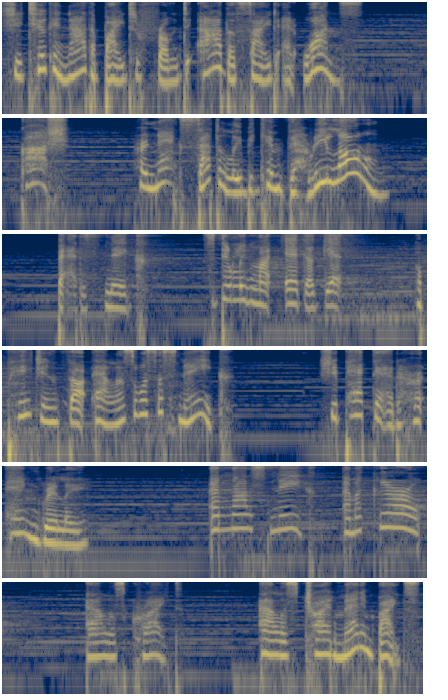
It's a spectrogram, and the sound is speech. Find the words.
She took another bite from the other side at once. Gosh, her neck suddenly became very long. Bad snake, stealing my egg again. A pigeon thought Alice was a snake. She pecked at her angrily. I'm not a snake, I'm a girl, Alice cried. Alice tried many bites.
